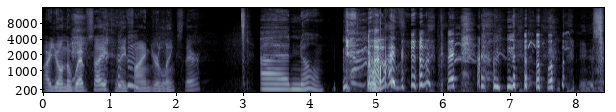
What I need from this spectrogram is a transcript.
Are you on the website? Can they find your links there? Uh, no. No. So-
